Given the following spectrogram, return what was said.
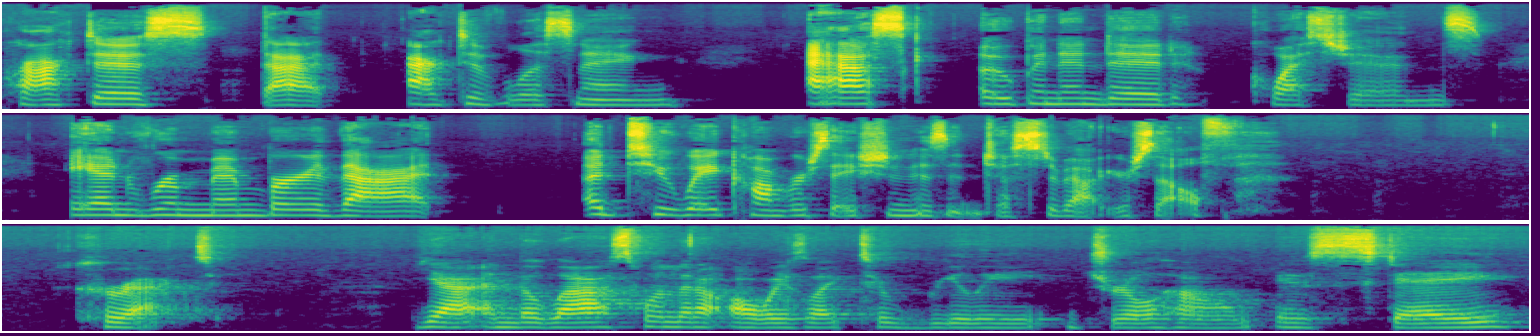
Practice that active listening ask open ended questions and remember that a two way conversation isn't just about yourself. Correct. Yeah. And the last one that I always like to really drill home is stay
